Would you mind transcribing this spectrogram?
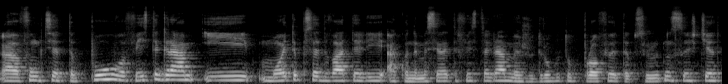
а, функцията Pull в Instagram и моите последователи, ако не ме следвате в Instagram, между другото профилът е абсолютно същият,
